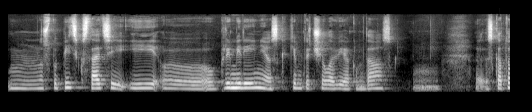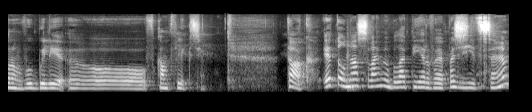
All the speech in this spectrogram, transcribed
наступить, кстати, и э, примирение с каким-то человеком, да, с, с которым вы были в конфликте. Так, это у нас с вами была первая позиция.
